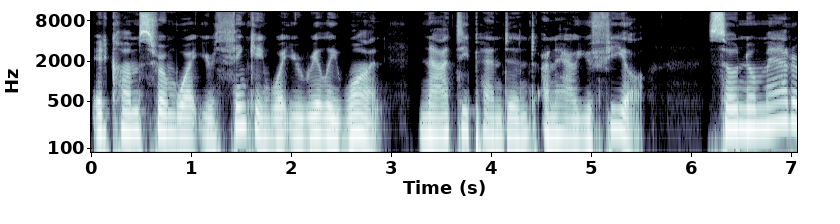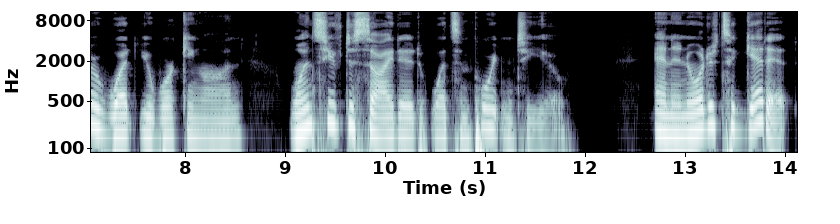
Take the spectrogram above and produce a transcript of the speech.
It comes from what you're thinking, what you really want, not dependent on how you feel. So, no matter what you're working on, once you've decided what's important to you, and in order to get it,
